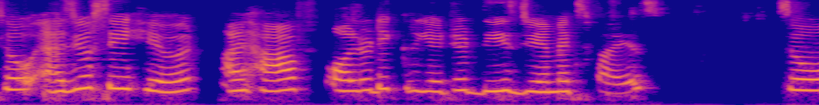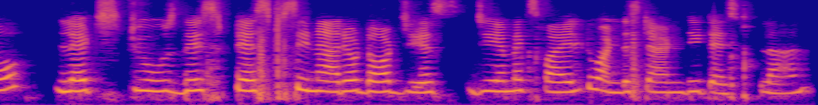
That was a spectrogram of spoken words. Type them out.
So as you see here, I have already created these JMX files. So let's choose this test scenario.jmx file to understand the test plan.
